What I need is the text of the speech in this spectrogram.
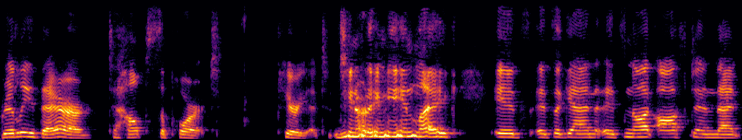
really there to help support period. Do you know what i mean? Like it's it's again it's not often that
